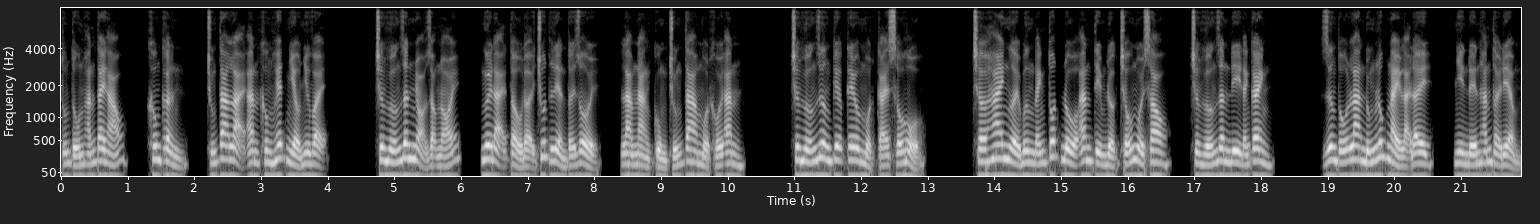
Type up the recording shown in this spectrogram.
túm túm hắn tay háo, không cần, chúng ta lại ăn không hết nhiều như vậy. Trương hướng dân nhỏ giọng nói, ngươi đại tẩu đợi chút liền tới rồi, làm nàng cùng chúng ta một khối ăn. Trương hướng dương kêu kêu một cái xấu hổ. Chờ hai người bưng đánh tốt đồ ăn tìm được chỗ ngồi sau, trương hướng dân đi đánh canh. Dương Tố Lan đúng lúc này lại đây, nhìn đến hắn thời điểm,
